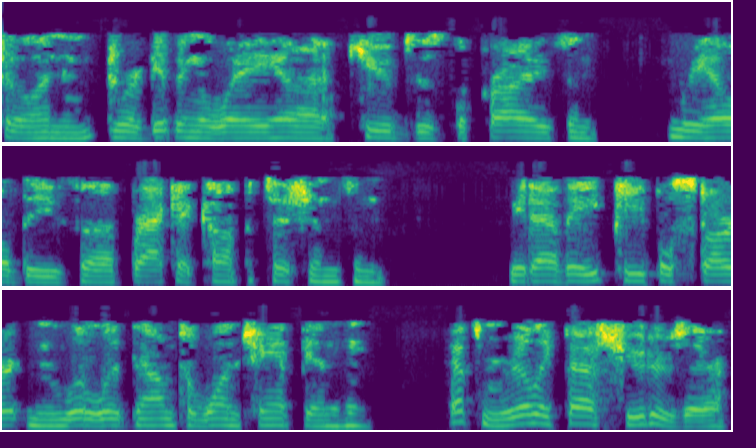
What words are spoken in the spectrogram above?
Show and we're giving away, uh, cubes as the prize and we held these, uh, bracket competitions and we'd have eight people start and whittle it down to one champion. Had some really fast shooters there.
